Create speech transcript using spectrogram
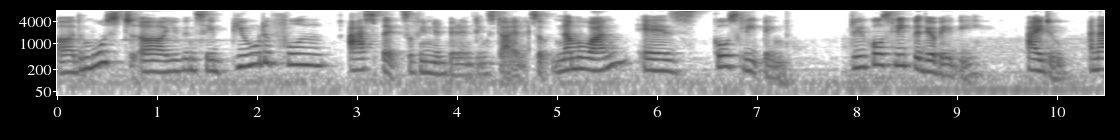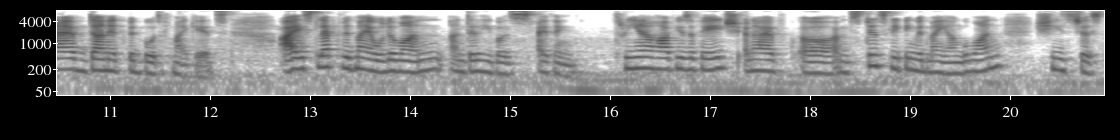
the most uh, you can say beautiful aspects of Indian parenting style. So number one is co-sleeping. Do you co-sleep with your baby? I do and I have done it with both of my kids. I slept with my older one until he was I think three and a half years of age and I've uh, I'm still sleeping with my younger one. She's just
